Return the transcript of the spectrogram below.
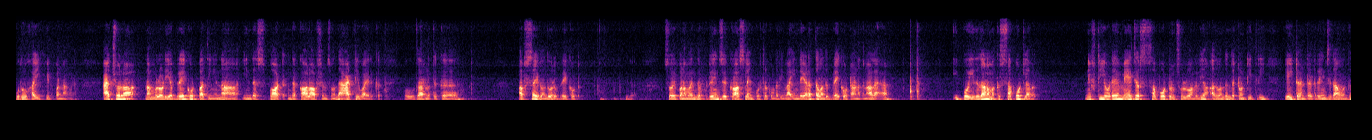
புது ஹை ஹிட் பண்ணாங்க. ஆக்சுவலாக நம்மளுடைய பிரேக் அவுட் பார்த்தீங்கன்னா இந்த ஸ்பாட் இந்த கால் ஆப்ஷன்ஸ் வந்து ஆக்டிவ் ஆயிருக்கு. இப்போ உதாரணத்துக்கு அப்சைடு வந்து ஒரு பிரேக் அவுட் இது. ஸோ இப்போ நம்ம இந்த ரேஞ்சு கிராஸ் லைன் கொடுத்துருக்கோம் பார்த்தீங்களா இந்த இடத்த வந்து பிரேக் அவுட் ஆனதுனால இப்போ இதுதான் நமக்கு சப்போர்ட் லெவல் நிஃப்டியோட மேஜர் சப்போர்ட்னு சொல்லுவாங்க இல்லையா? அது வந்து இந்த twenty three eight hundred range தான் வந்து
